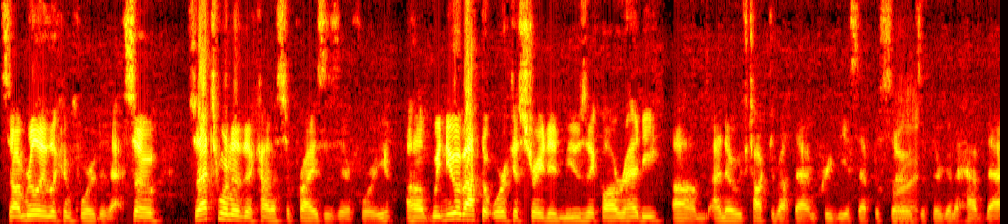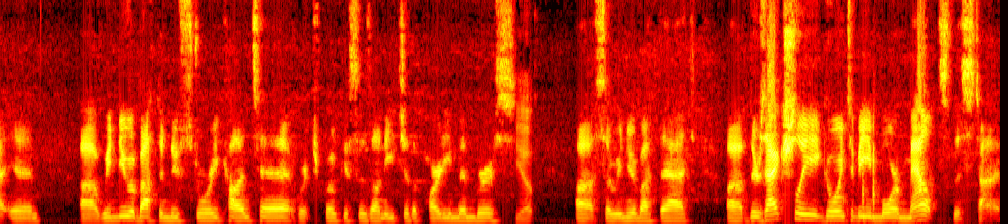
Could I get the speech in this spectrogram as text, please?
So I'm really looking forward to that. So so that's one of the kind of surprises there for you. Um, we knew about the orchestrated music already. Um, I know we've talked about that in previous episodes Right. that they're going to have that in. Uh, we knew about the new story content, which focuses on each of the party members. Yep. Uh, so we knew about that. Uh, there's actually going to be more mounts this time,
